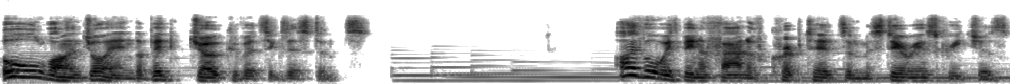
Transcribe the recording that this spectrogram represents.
all while enjoying the big joke of its existence. I've always been a fan of cryptids and mysterious creatures.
